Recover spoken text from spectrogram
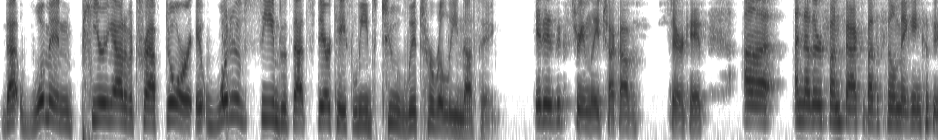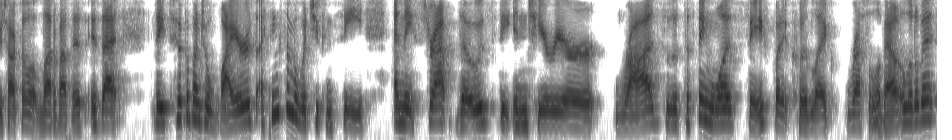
that woman peering out of a trap door, it would have seemed that that staircase leads to literally nothing. It is extremely Chekhov's staircase. Uh, another fun fact about the filmmaking, because we talked a lot about this, is that they took a bunch of wires, I think some of which you can see, and they strapped those to the interior rod so that the thing was safe, but it could like wrestle about a little bit.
